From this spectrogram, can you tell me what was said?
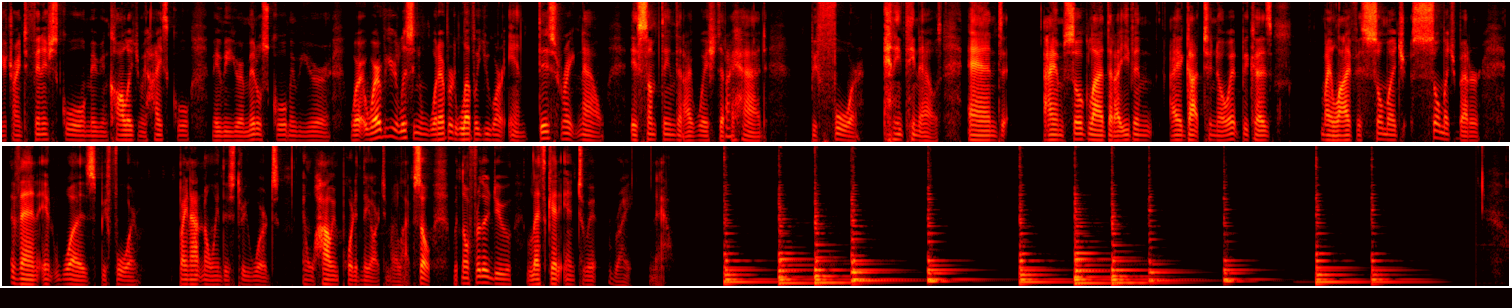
you're trying to finish school, maybe in college, maybe high school, maybe you're in middle school, maybe you're where, wherever you're listening, whatever level you are in, this right now is something that I wish that I had before anything else. And I am so glad that I even I got to know it because my life is so much so much better than it was before by not knowing these three words and how important they are to my life. So, with no further ado, let's get into it right now.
